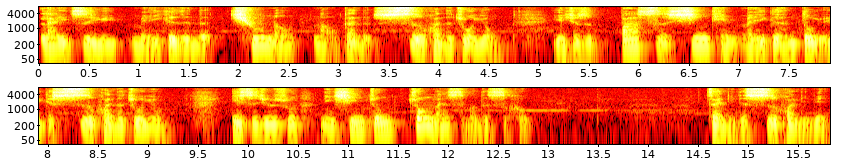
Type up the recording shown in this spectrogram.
来自于每一个人的丘脑脑干的释幻的作用，也就是八识心田，每一个人都有一个释幻的作用。意思就是说，你心中装满什么的时候，在你的释幻里面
